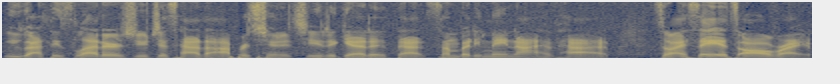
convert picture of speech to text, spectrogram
you got these letters, you just had the opportunity to get it that somebody may not have had. So I say it's all right.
